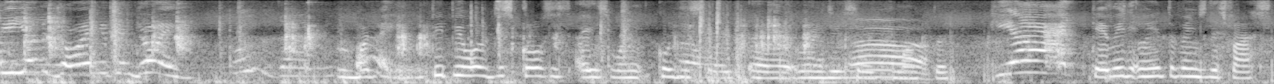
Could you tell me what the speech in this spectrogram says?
See, you have to join, you can join. but PP will just close his eyes when Koji said, uh, when you said Ah. come Kiat! Okay, we, we need to finish this fast.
